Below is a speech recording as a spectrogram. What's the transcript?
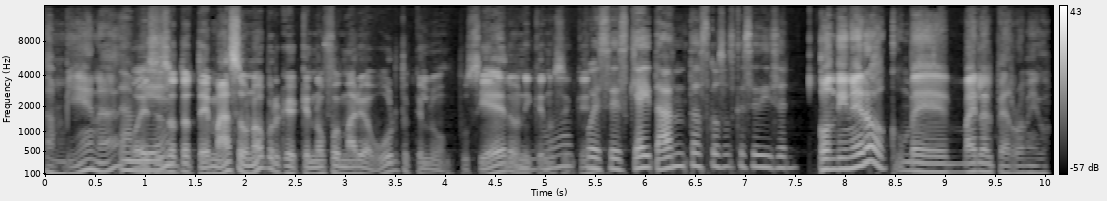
También, ¿ah? O También. ese es otro temazo, ¿no? Porque que no fue Mario Aburto que lo pusieron y que no, sé qué. Pues es que hay tantas cosas que se dicen. Con dinero eh, baila el perro, amigo.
